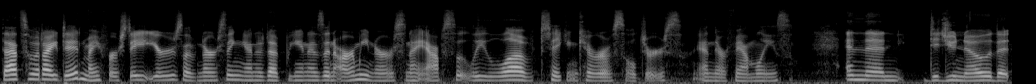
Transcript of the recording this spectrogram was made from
that's what I did. My first eight years of nursing ended up being as an army nurse, and I absolutely loved taking care of soldiers and their families. And then, did you know that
